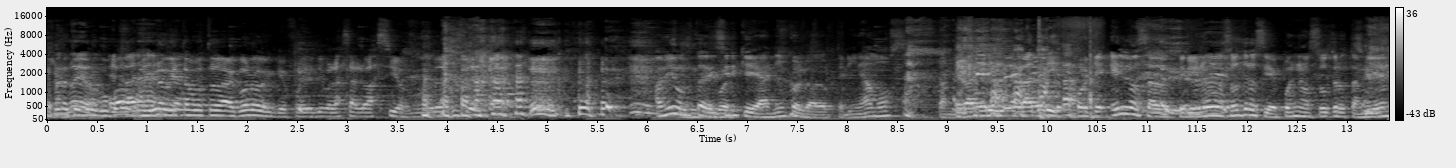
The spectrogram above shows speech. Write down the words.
Yo no estoy Nuevo. preocupado porque creo que estamos todos de acuerdo en que fue tipo la salvación. ¿no? A mí me gusta decir que a Nico lo adoctrinamos también. El baterista. Porque él nos adoctrinó a nosotros y después nosotros también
